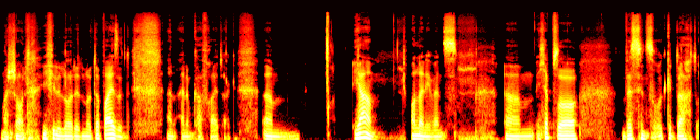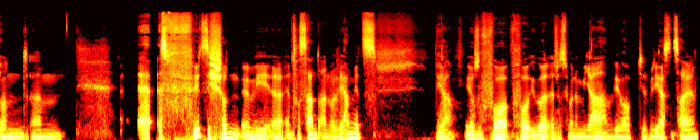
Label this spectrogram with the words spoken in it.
mal schauen, wie viele Leute denn heute dabei sind an einem Karfreitag. Ähm, ja, Online-Events. Ähm, ich habe so ein bisschen zurückgedacht und ähm, äh, es fühlt sich schon irgendwie äh, interessant an, weil wir haben jetzt, ja, so vor, vor über etwas über einem Jahr haben wir überhaupt die, die ersten Zeilen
